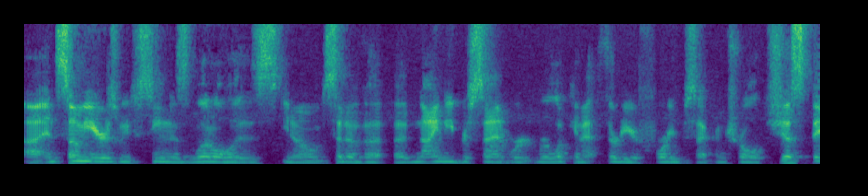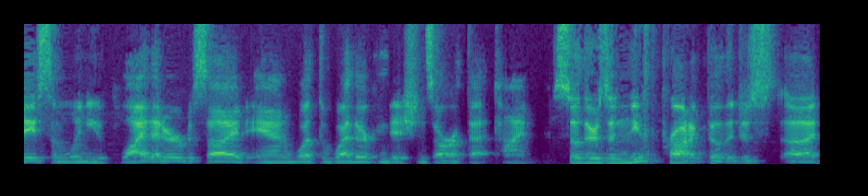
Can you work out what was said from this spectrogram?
uh, in some years, we've seen as little as, you know, instead of a, a 90%, we're, we're looking at 30 or 40% control just based on when you apply that herbicide and what the weather conditions are at that time. So there's a new product, though, that just uh,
